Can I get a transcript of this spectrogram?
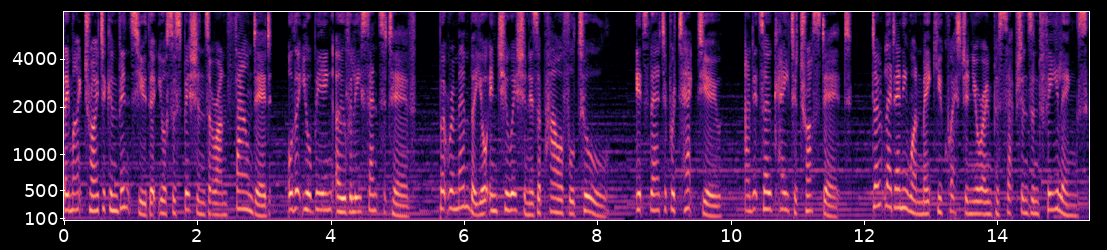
They might try to convince you that your suspicions are unfounded or that you're being overly sensitive. But remember, your intuition is a powerful tool. It's there to protect you, and it's okay to trust it. Don't let anyone make you question your own perceptions and feelings.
